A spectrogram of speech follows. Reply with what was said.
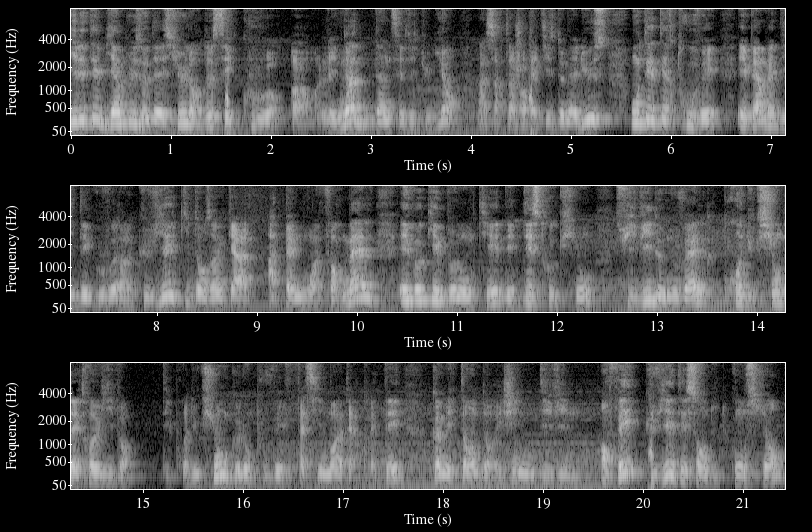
il était bien plus audacieux lors de ses cours. Or, les notes d'un de ses étudiants, un certain Jean-Baptiste de Malus, ont été retrouvées et permettent d'y découvrir un Cuvier qui, dans un cadre à peine moins formel, évoquait volontiers des destructions suivies de nouvelles productions d'êtres vivants que l'on pouvait facilement interpréter comme étant d'origine divine. En fait, Cuvier était sans doute conscient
